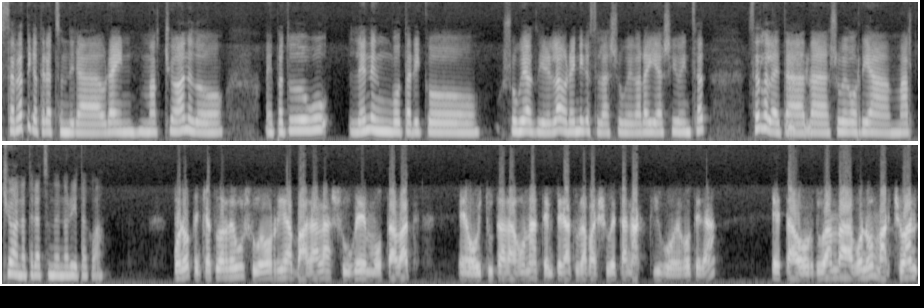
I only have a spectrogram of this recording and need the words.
zergatik ateratzen dira orain martxoan edo aipatu dugu lehenengotariko sugeak direla, orainik ez dela suge garaia hasi behintzat, zer dela eta mhm. da suge gorria martxoan ateratzen den horietakoa? Bueno, pentsatu behar dugu suge gorria badala suge mota bat e, oituta dagona temperatura basuetan aktibo egotera, eta orduan, ba, bueno, martxoan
